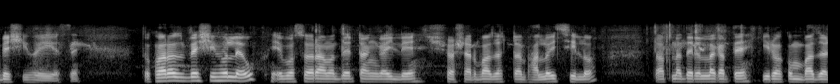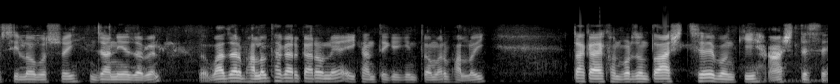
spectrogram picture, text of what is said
বেশি হয়ে গেছে। তো খরচ বেশি হলেও এবছর আমাদের টাঙ্গাইলে শশার বাজারটা ভালোই ছিল। তো আপনাদের এলাকাতে কি রকম বাজার ছিল অবশ্যই জানিয়ে যাবেন। তো বাজার ভালো থাকার কারণে এখান থেকে কিন্তু আমার ভালোই টাকা এখন পর্যন্ত আসছে এবং কি আসতেছে।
